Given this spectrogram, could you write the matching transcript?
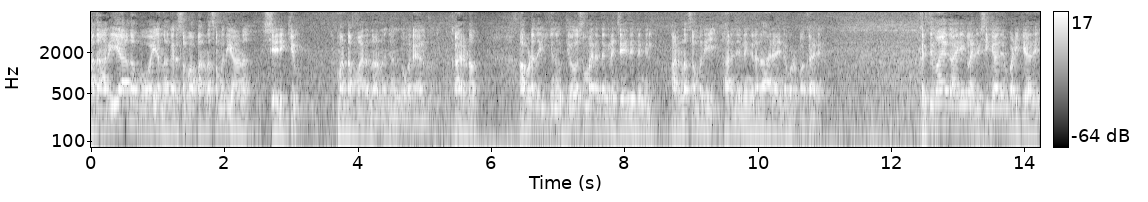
അതറിയാതെ പോയ നഗരസഭാ ഭരണസമിതിയാണ് ശരിക്കും മണ്ടന്മാരെന്നാണ് ഞങ്ങൾക്ക് പറയാനുള്ളത്. കാരണം അവിടെ നിൽക്കുന്ന ഉദ്യോഗസ്ഥന്മാർ എന്തെങ്കിലും ചെയ്തില്ലെങ്കിൽ ഭരണസമിതി അറിഞ്ഞില്ലെങ്കിൽ അതാരാ അതിന്റെ കുഴപ്പക്കാരെ? കൃത്യമായ കാര്യങ്ങൾ അന്വേഷിക്കാതെയും പഠിക്കാതെ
